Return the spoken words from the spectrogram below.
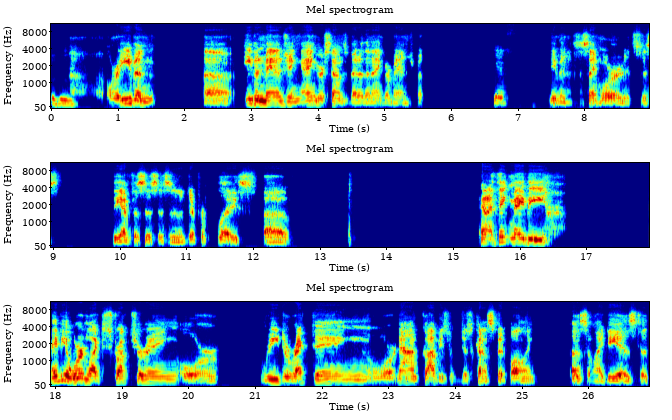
Mhm. or even uh, even managing anger sounds better than anger management. Yes. Even if it's the same word, it's just the emphasis is in a different place. Uh, and I think maybe maybe a word like structuring or redirecting or now I'm obviously just kind of spitballing uh, some ideas to,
